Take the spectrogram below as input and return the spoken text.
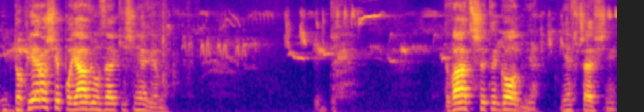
I dopiero się pojawią za jakieś, nie wiem, dwa, trzy tygodnie, nie wcześniej.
